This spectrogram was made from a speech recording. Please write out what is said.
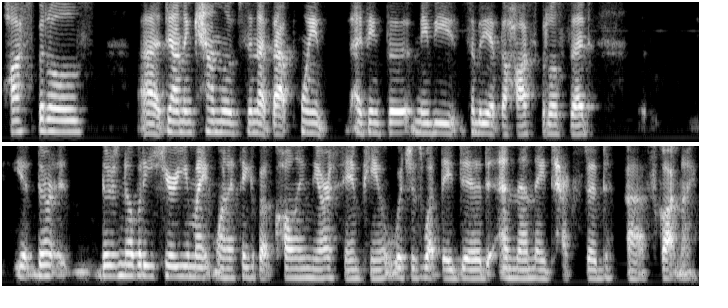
hospitals uh, down in kamloops. And at that point i think the maybe somebody at the hospital said there, there's nobody here you might want to think about calling the rcmp which is what they did and then they texted uh, scott and i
